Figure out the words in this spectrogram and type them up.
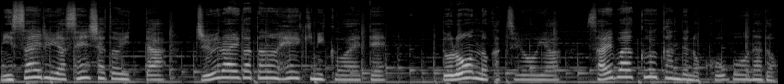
ミサイルや戦車といった従来型の兵器に加えてドローンの活用やサイバー空間での攻防など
